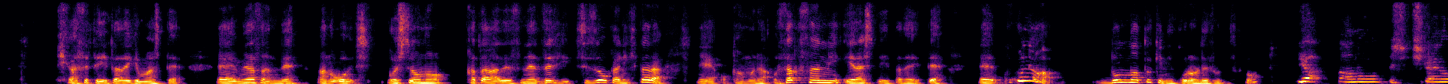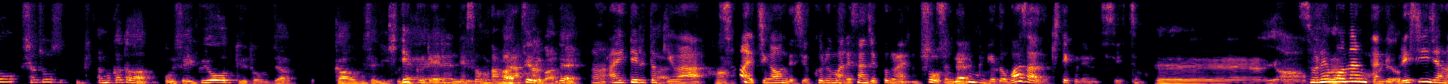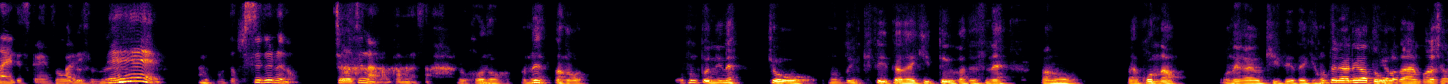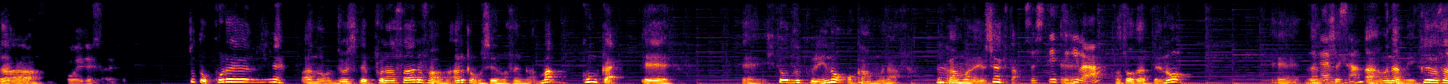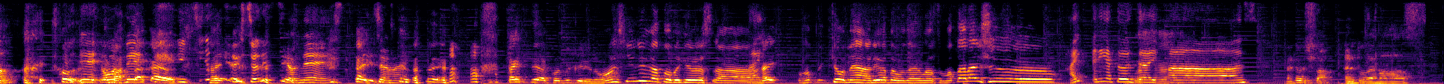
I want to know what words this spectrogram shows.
聞かせていただきまして、えー、皆さんね、あのご、ご視聴の方がですね、ぜひ静岡に来たら、えー、岡村うさくさんにいらしていただいて、えー、ここにはどんな時に来られるんですか？いや、あの、知り合いの社長、あの方がお店行くよって言うと、じゃあ、買う店に。来てくれるんです、岡村さん。空いてればね。うん、空いてる時は、住まい違うんですよ。車で30分くらいの住んでるんだけど、わざわざ来てくれるんですよ、いつも。へえ。いやそれもなんかね、嬉しいじゃないですか、やっぱり。そうですね。ね本当くすぐるの。上手なの、岡村さん。なるほど。ね、あの、本当にね、今日、本当に来ていただきっていうかですね、あの、こんなお願いを聞いていただき、本当にありがとうございました。光栄でしたね。ちょっとこれにね、あの、上司でプラスアルファがあるかもしれませんが、まあ、今回、えー、えー、人づくりの岡村さん、うん、岡村義明さん。そして次は、えー、子育ての、えー、うなみさんあ、うなみくよさん。はい、そうです。えー、ね、一応一緒ですよね。はい、じゃない。はい、では、子作りのワンシーンレが届けました。はい、はい、本当に今日ね、ありがとうございます。また来週。はい、ありがとうございます。ありがとうございました。ありがとうございます。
